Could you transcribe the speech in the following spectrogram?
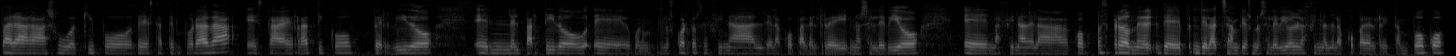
para su equipo de esta temporada. Está errático, perdido. En el partido, eh, bueno, de los cuartos de final de la Copa del Rey no se le vio. En la final de la, perdón, de, la Champions no se le vio. En la final de la Copa del Rey tampoco.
